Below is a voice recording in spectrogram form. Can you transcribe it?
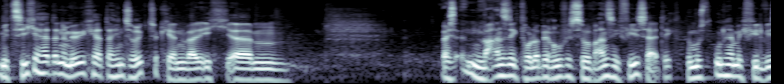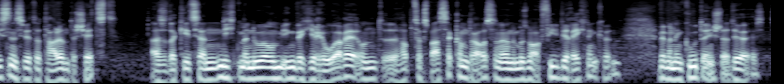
mit Sicherheit eine Möglichkeit, dahin zurückzukehren, weil ich, ähm, weil es ein wahnsinnig toller Beruf ist, so wahnsinnig vielseitig. Du musst unheimlich viel wissen, es wird total unterschätzt. Also da geht es ja nicht mehr nur um irgendwelche Rohre und äh, Hauptsache das Wasser kommt raus, sondern da muss man auch viel berechnen können, wenn man ein guter Installateur ist.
